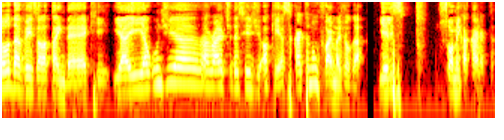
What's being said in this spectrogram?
toda vez ela tá em deck, e aí algum dia a Riot decide, ok, essa carta não vai mais jogar. E eles somem com a carta.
